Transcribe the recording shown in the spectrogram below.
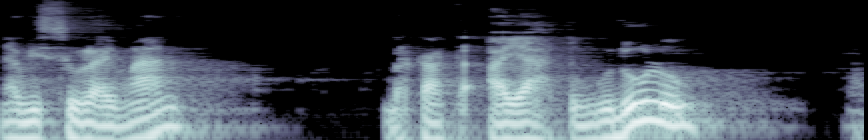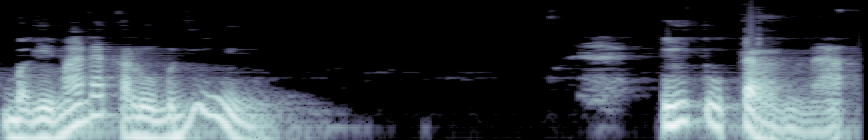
Nabi Sulaiman berkata, ayah tunggu dulu. Bagaimana kalau begini? Itu ternak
